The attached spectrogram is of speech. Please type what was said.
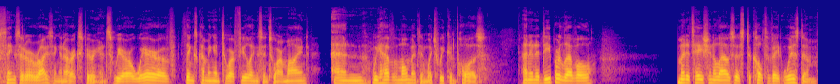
things that are arising in our experience. We are aware of things coming into our feelings, into our mind, and we have a moment in which we can pause. And in a deeper level, meditation allows us to cultivate wisdom,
